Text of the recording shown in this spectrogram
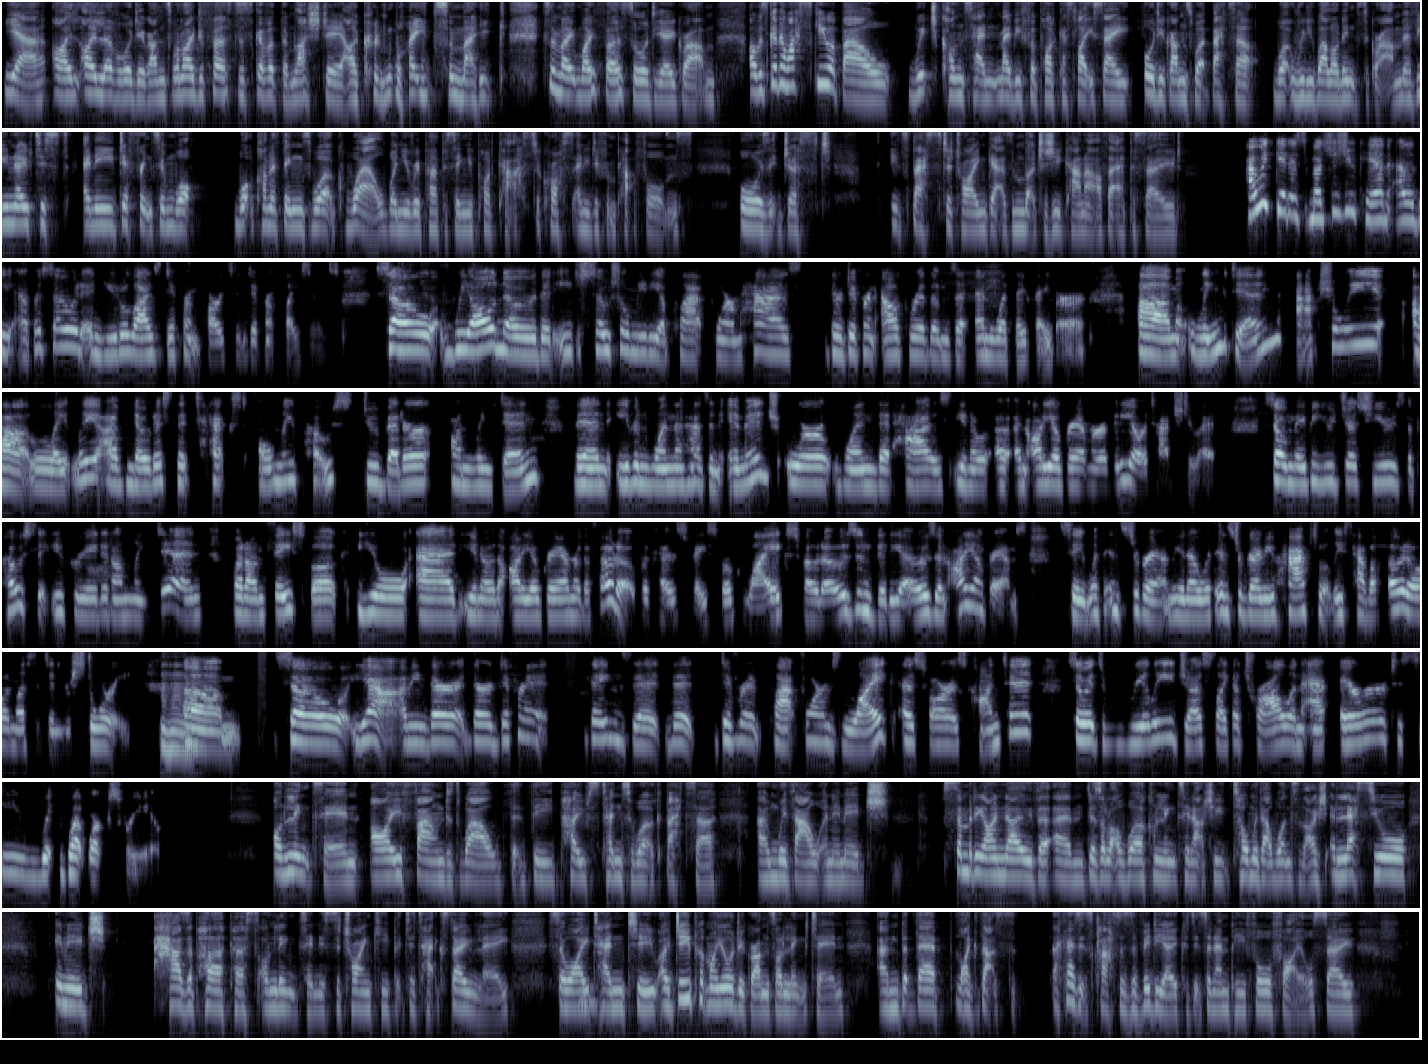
yeah, I, I love audiograms. When I first discovered them last year, I couldn't wait to make to make my first audiogram. I was going to ask you about which content, maybe for podcasts, like you say, audiograms work better, work really well on Instagram. Have you noticed any difference in what what kind of things work well when you're repurposing your podcast across any different platforms? Or is it just it's best to try and get as much as you can out of that episode? I would get as much as you can out of the episode and utilize different parts in different places. So, we all know that each social media platform has their different algorithms and what they favor. Um, LinkedIn actually uh, lately, I've noticed that text only posts do better on LinkedIn than even one that has an image or one that has, you know, a, an audiogram or a video attached to it. So maybe you just use the post that you created on LinkedIn, but on Facebook, you'll add, you know, the audiogram or the photo because Facebook likes photos and videos and audiograms. Same with Instagram. You know, with Instagram, you have to at least have a photo unless it's in your story. Mm-hmm. Um, so yeah, I mean, there there are different things that that different platforms like as far as content. So it's really just like a trial and error to see wh- what works for you. On linkedin i found as well that the posts tend to work better um, without an image. Somebody i know that um, does a lot of work on linkedin actually told me that once that I sh- unless your image has a purpose on LinkedIn is to try and keep it to text only. So I mm. tend to I do put my audiograms on LinkedIn, um, but they're like that's I guess it's classed as a video because it's an MP4 file. So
